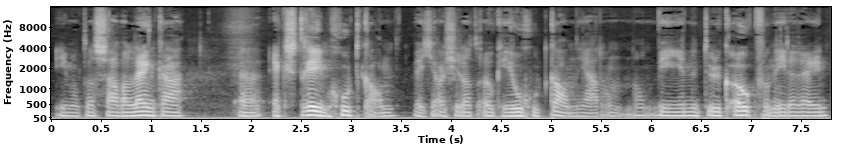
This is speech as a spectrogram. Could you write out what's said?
iemand als Sabalenka extreem goed kan. Weet je, als je dat ook heel goed kan, ja, dan, dan win je natuurlijk ook van iedereen.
